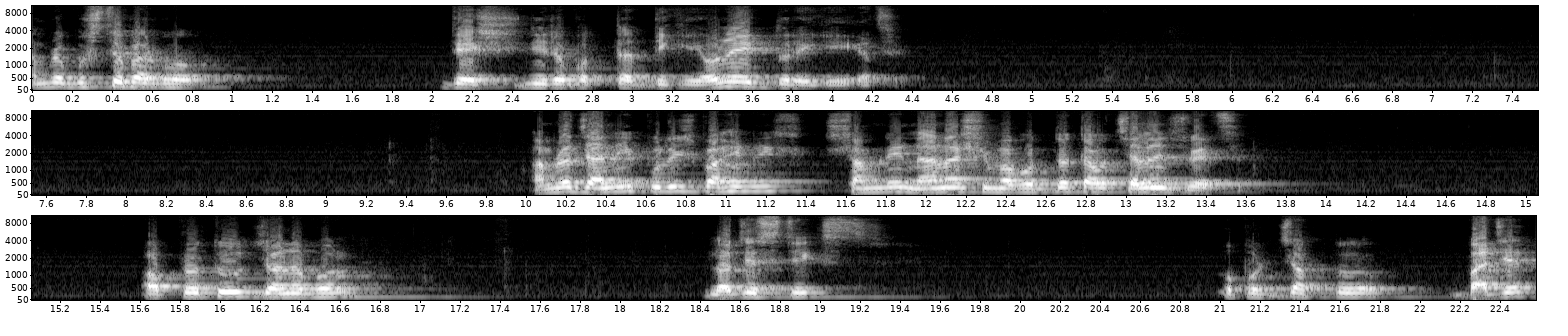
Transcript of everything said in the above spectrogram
আমরা বুঝতে পারব দেশ নিরাপত্তার দিকে অনেক দূরে এগিয়ে গেছে। আমরা জানি পুলিশ বাহিনীর সামনে নানা সীমাবদ্ধতা ও চ্যালেঞ্জ রয়েছে। অপ্রতুল জনবল লজিস্টিক্স ও পর্যাপ্ত বাজেট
